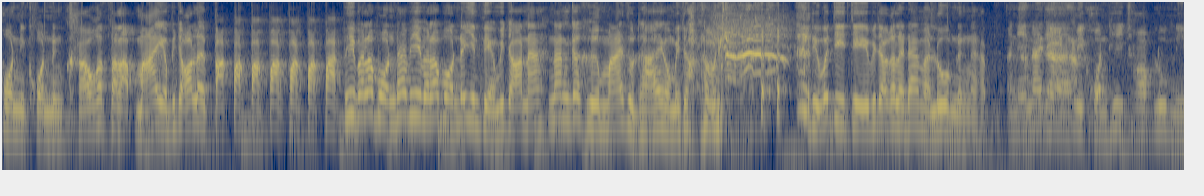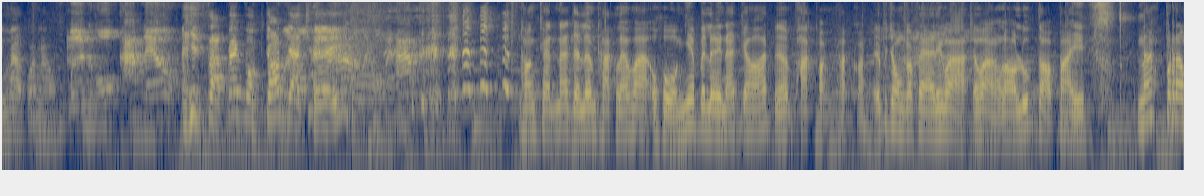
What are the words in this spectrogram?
พลอีกคนหนึ่งเขาก็สลับไม้กับพี่จอร์ดเลยปักปักปักปักปักปักปักพี่พลพลถ้าพี่พลพลได้ยินเสียงพี่จอร์ดนะ นั่นก็คือไม้สุดท้ายของพี่จอร์ดแล้วเหมือนกัน ถือว่าจีจีพี่จอร์ดก็เลยได้มารูปหนึ่งนะครับ อันนี้น่าจะมีคนที่ชอบรูปนี้มากกว่าเราหมื่นหกครับเร็วไอสัตว์แม่งบอกจอร์ดอย่าเฉยหมื่นหกไหมครับท้องแชทน่าจะเริ่มทักแล้วว่า โอ้โห เงียบไปเลยนะจอร์ดแล้วพักก่อนพักก่อนเอ้ยไปชงกาแฟดีกว่า ระหว่างรอรูปต่อไป นักประ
